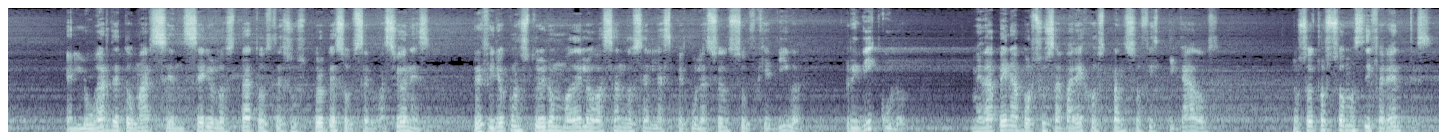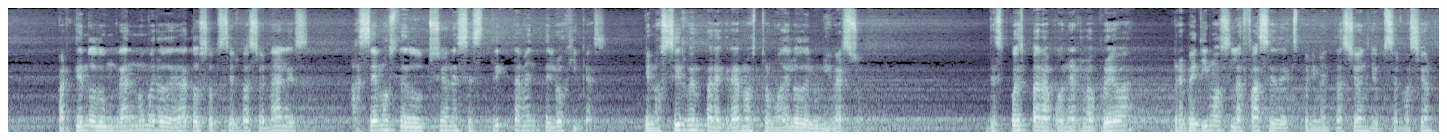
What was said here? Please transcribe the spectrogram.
En lugar de tomarse en serio los datos de sus propias observaciones, prefirió construir un modelo basándose en la especulación subjetiva. Ridículo. Me da pena por sus aparejos tan sofisticados. Nosotros somos diferentes. Partiendo de un gran número de datos observacionales, hacemos deducciones estrictamente lógicas que nos sirven para crear nuestro modelo del universo. Después, para ponerlo a prueba, repetimos la fase de experimentación y observación.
